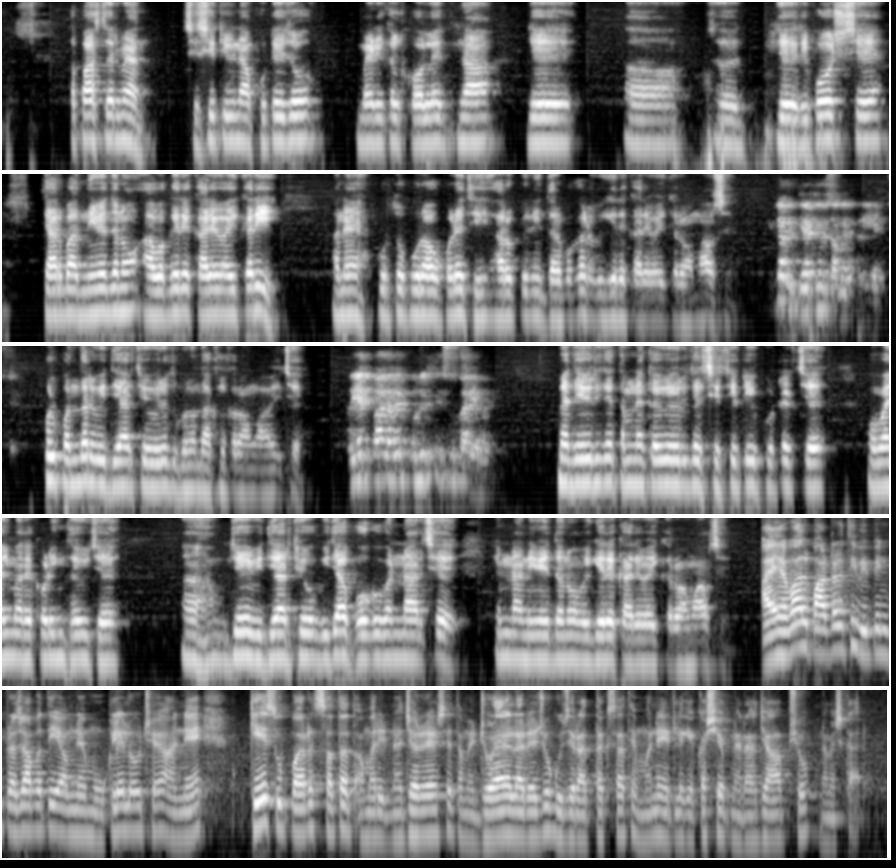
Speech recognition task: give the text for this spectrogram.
તપાસ દરમિયાન સીસીટીવીના ફૂટેજો મેડિકલ કોલેજના જે જે રિપોર્ટ્સ છે ત્યારબાદ નિવેદનો આ વગેરે કાર્યવાહી કરી અને પૂરતો પુરાવો પડેથી આરોપીની ધરપકડ વગેરે કાર્યવાહી કરવામાં આવશે. કુલ પંદર વિદ્યાર્થીઓ વિરુદ્ધ ગુનો દાખલ કરવામાં આવેલ છે. મેં જેવી રીતે તમને કહ્યું એવી રીતે સીસીટીવી ફૂટેજ છે મોબાઈલમાં રેકોર્ડિંગ થયું છે જે વિદ્યાર્થીઓ બીજા ભોગ બનનાર છે, એમના નિવેદનો વગેરે કાર્યવાહી કરવામાં આવશે. આ અહેવાલ પાટણથી વિપિન પ્રજાપતિએ અમને મોકલેલો છે અને કેસ ઉપર સતત અમારી નજર રહેશે. તમે જોડાયેલા રહેજો. ગુજરાત તક સાથે મને એટલે કે કશ્યપને રજા આપશો. નમસ્કાર.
